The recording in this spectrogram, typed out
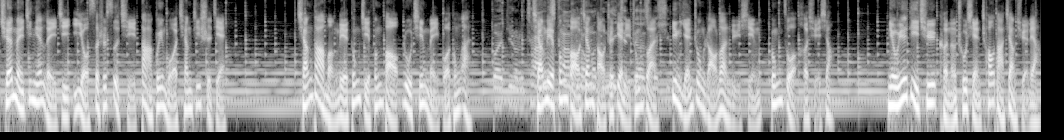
全美今年累计已有四十四起大规模枪击事件。强大猛烈冬季风暴入侵美国东岸，强烈风暴将导致电力中断，并严重扰乱旅行、工作和学校。纽约地区可能出现超大降雪量。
